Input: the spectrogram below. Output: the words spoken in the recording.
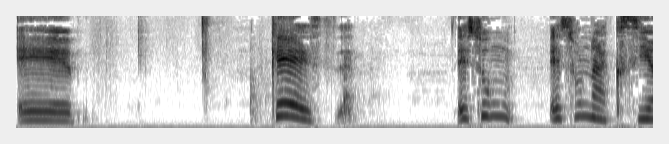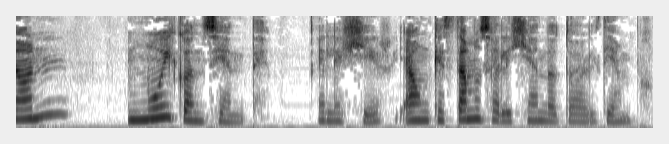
eh, ¿qué es? Es un es una acción muy consciente elegir, aunque estamos eligiendo todo el tiempo.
